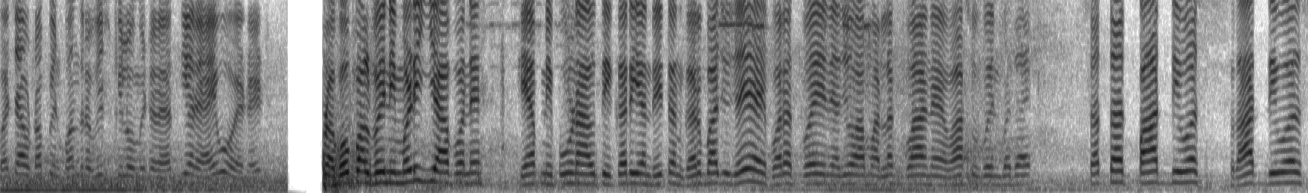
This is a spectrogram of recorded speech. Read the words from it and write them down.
ભચાવ ટપીને પંદર વીસ કિલોમીટર અત્યારે આવ્યો હોય રાઈટ આપણા ગોપાલભાઈની મળી ગયા આપણને. કેમ્પની પૂર્ણાવતી કરી અને રિટર્ન ઘર બાજુ જઈએ ભરતભાઈ ને જો અમારા લખવા ને વાસુભાઈ ને બધા સતત પાંચ દિવસ, રાત દિવસ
